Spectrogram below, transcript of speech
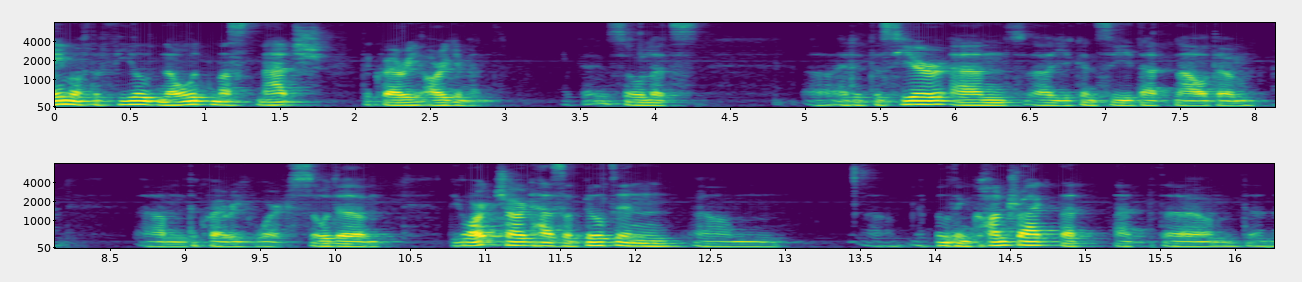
name of the field node must match the query argument. Okay, so let's uh, edit this here, and uh, you can see that now the um, the query works. So the the org chart has a built-in um, uh, a built-in contract that that the, the,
